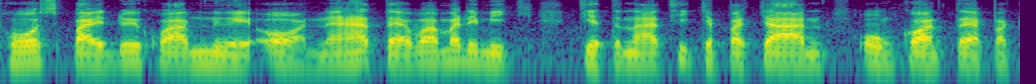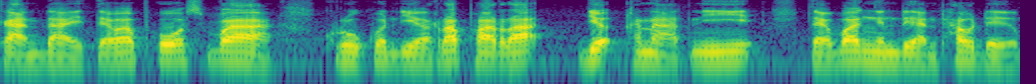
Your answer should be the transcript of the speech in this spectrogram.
โพสต์ไปด้วยความเหนื่อยอ่อนนะฮะ แต่ว่าไม่ได้มีเจตนาที่จะประจานองค์กรแต่ประการใด แต่ว่าโพสต์ว่าครูคนเดียวรับภาระเยอะขนาดนี้ แต่ว่าเงินเดือนเท่าเดิม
